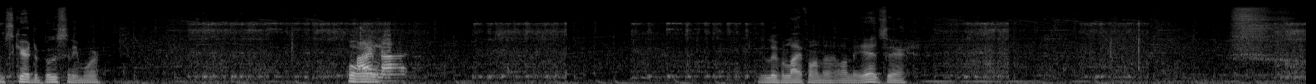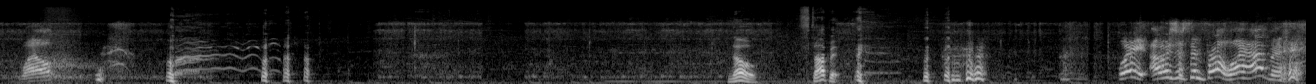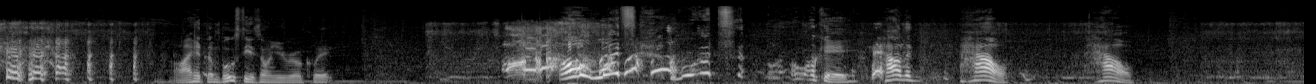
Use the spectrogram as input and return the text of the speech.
I'm scared to boost anymore. Whoa, whoa. I'm not. You're living life on the on the edge there. Well, No, stop it. wait, I was just in front. What happened? oh, I hit them boosties on you real quick. Oh! What? what? Okay, how did? How? How?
